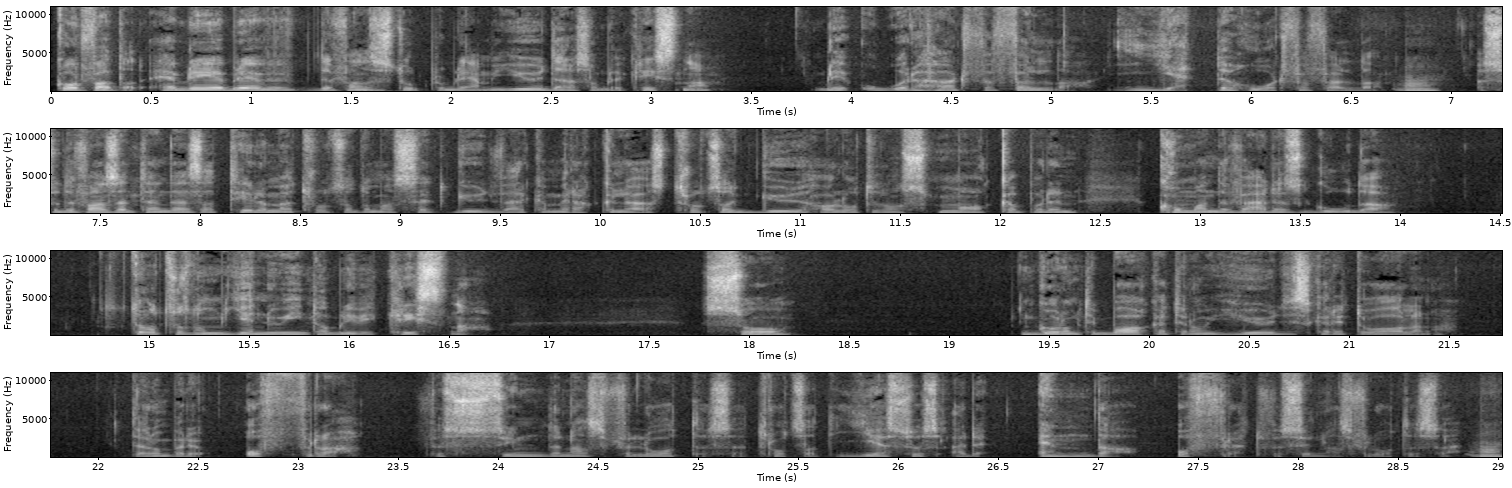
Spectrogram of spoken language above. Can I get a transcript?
Kortfattat, Hebreerbrevet, det fanns ett stort problem. Judar som blev kristna blev oerhört förföljda. Jättehårt förföljda. Mm. Så det fanns en tendens att till och med trots att de har sett Gud verka mirakulöst, trots att Gud har låtit dem smaka på den kommande världens goda, trots att de genuint har blivit kristna, så går de tillbaka till de judiska ritualerna där de börjar offra för syndernas förlåtelse trots att Jesus är det enda offret för syndernas förlåtelse. Mm.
